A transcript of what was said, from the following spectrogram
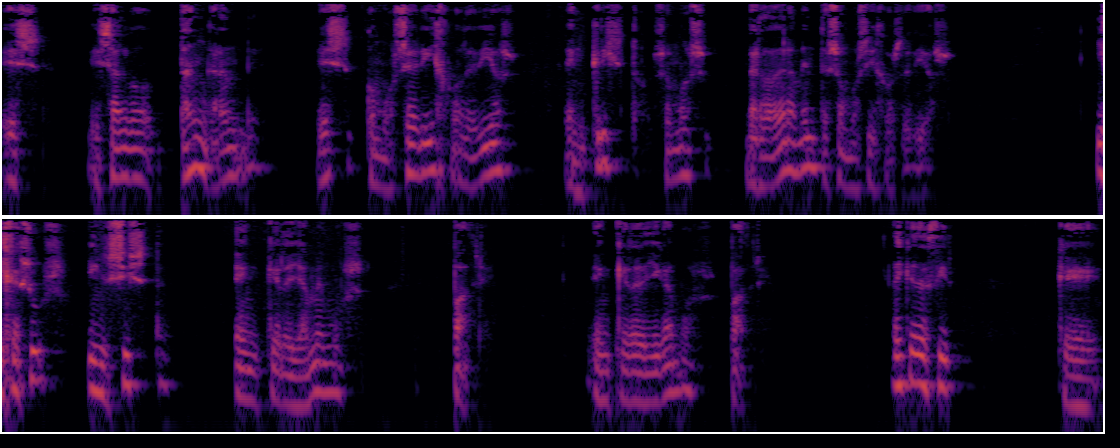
es, es algo tan grande, es como ser hijo de Dios en Cristo. Somos, verdaderamente somos hijos de Dios. Y Jesús insiste en que le llamemos Padre, en que le digamos Padre. Hay que decir que,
